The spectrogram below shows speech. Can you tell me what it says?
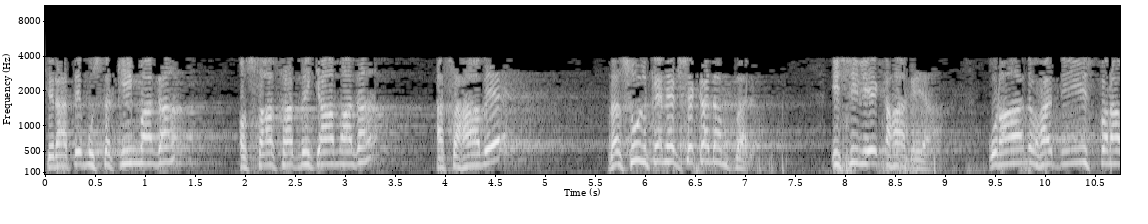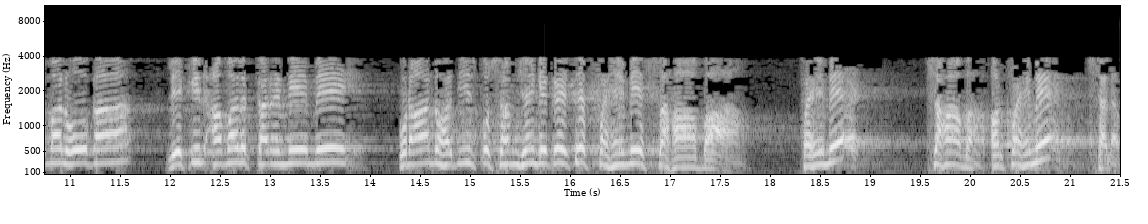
سرات مستقیم مانگا اور ساتھ ساتھ میں کیا مانگا؟ اصحاب رسول کے نقش قدم پر۔ اسی لیے کہا گیا، قرآن و حدیث پر عمل ہوگا، لیکن عمل کرنے میں قرآن و حدیث کو سمجھیں گے کیسے؟ فہم صحابہ۔ فہم صحابہ اور فہم سلب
